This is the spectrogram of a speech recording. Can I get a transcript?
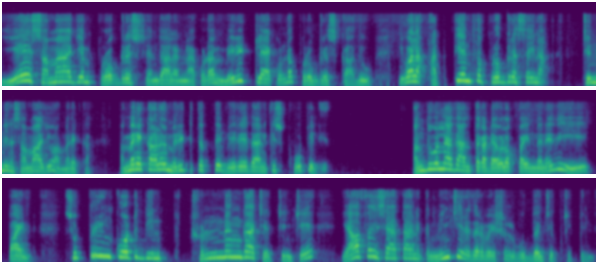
ఏ సమాజం ప్రోగ్రెస్ చెందాలన్నా కూడా మెరిట్ లేకుండా ప్రోగ్రెస్ కాదు. ఇవాళ అత్యంత ప్రోగ్రెస్ అయిన చెందిన సమాజం అమెరికా. అమెరికాలో మెరిట్ తప్పితే వేరే దానికి స్కోపే లేదు. అందువల్ల అది అంతగా డెవలప్ అయిందనేది పాయింట్. సుప్రీంకోర్టు దీన్ని క్షుణ్ణంగా చర్చించే యాభై శాతానికి మించి రిజర్వేషన్లు వద్దని చెప్పి చెప్పింది.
